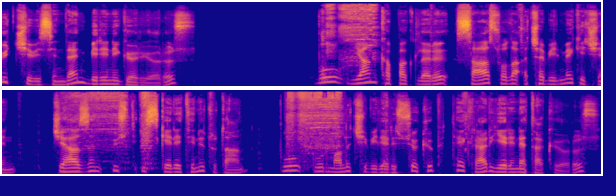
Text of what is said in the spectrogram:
3 çivisinden birini görüyoruz. Bu yan kapakları sağa sola açabilmek için cihazın üst iskeletini tutan bu vurmalı çivileri söküp tekrar yerine takıyoruz.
